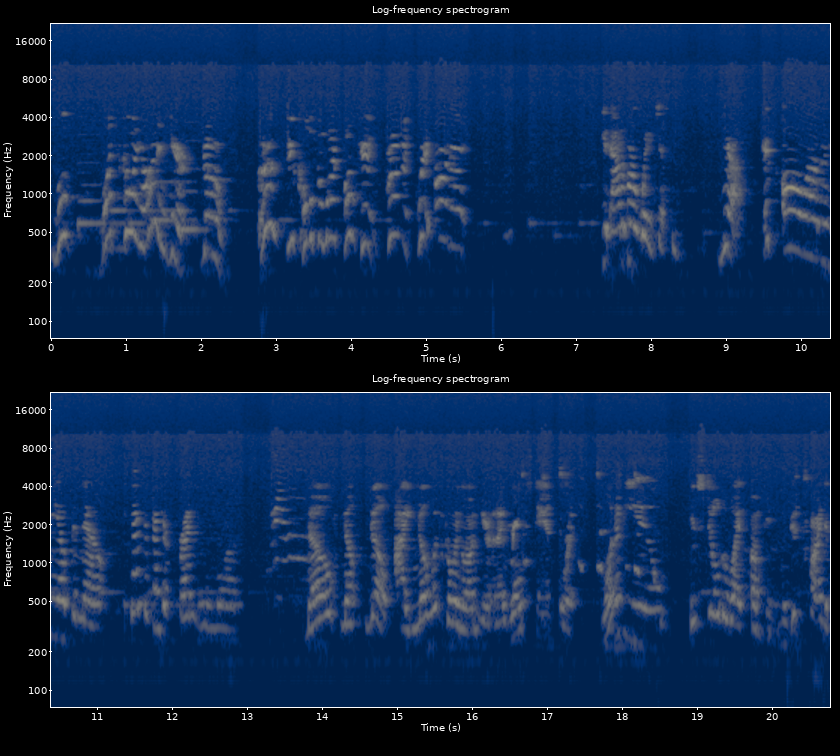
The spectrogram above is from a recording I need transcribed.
Look, what's going on in here? No! Huh? You called the white pumpkin! Grab it quick! On it! Get out of our way, Jesse. Yeah, it's all out in the open now. You can't defend your friend anymore. No, no, no. I know what's going on here, and I won't stand for it. One of you is still the white pumpkin. You're just trying to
